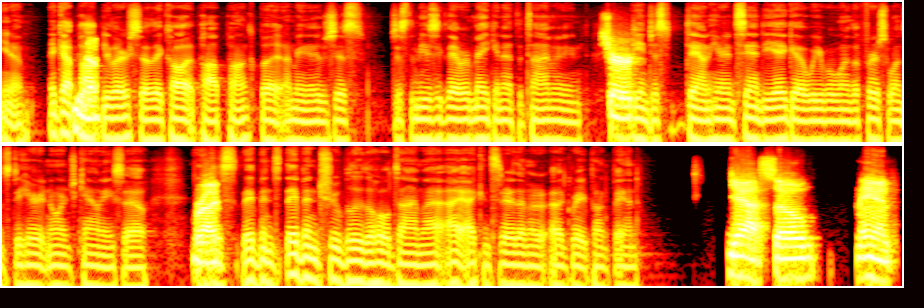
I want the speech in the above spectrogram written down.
you know, it got popular, yeah. so they call it pop punk. But I mean, it was just just the music they were making at the time. I mean, sure, being just down here in San Diego, we were one of the first ones to hear it in Orange County. So, right, was, they've been they've been true blue the whole time. I I, I consider them a, a, great punk band. Yeah. So, man,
